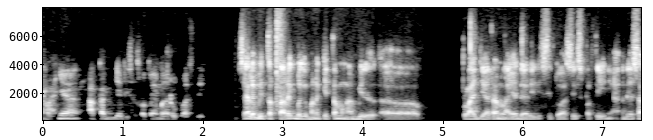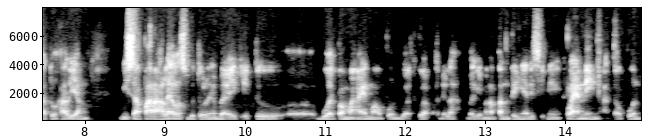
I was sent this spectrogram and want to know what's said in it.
arahnya akan menjadi sesuatu yang baru pasti. Saya lebih tertarik bagaimana kita mengambil uh, pelajaran lah ya dari situasi seperti ini. Ada satu hal yang bisa paralel sebetulnya baik itu uh, buat pemain maupun buat klub adalah bagaimana pentingnya di sini planning ataupun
